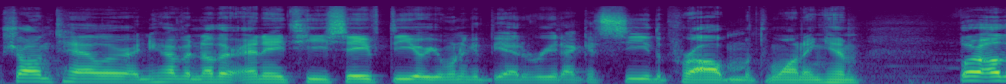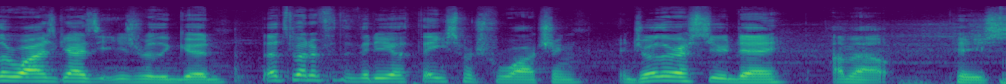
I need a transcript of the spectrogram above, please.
Sean Taylor and you have another NAT safety or you want to get the Ed Reed, I could see the problem with wanting him. But otherwise, guys, he's really good. That's about it for the video. Thanks so much for watching. Enjoy the rest of your day. I'm out. Peace.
